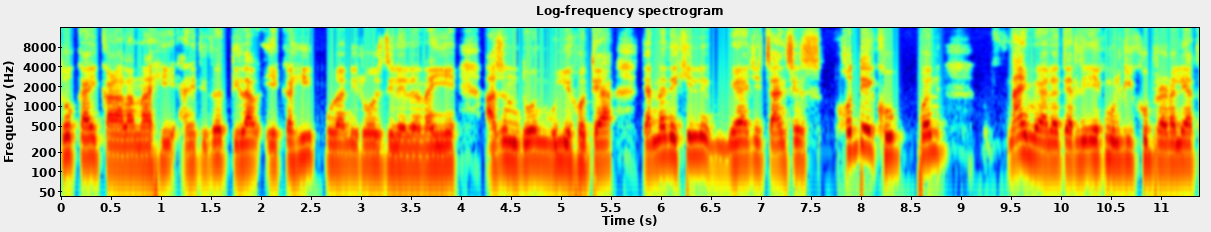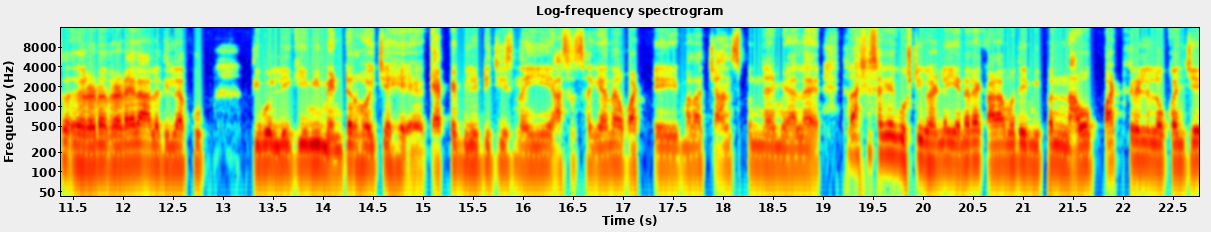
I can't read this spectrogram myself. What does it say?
तो काही कळाला नाही आणि तिथं तिला एकही मुलांनी रोज दिलेलं नाहीये. अजून दोन मुली होत्या. त्यांना देखील मिळायचे चान्सेस होते खूप पण नाही मिळालं. त्यातली एक मुलगी खूप रडाली. आता रड रडायला आलं तिला खूप. ती बोलली की मी मेंटर व्हायचे हे कॅपेबिलिटीचीच नाही आहे असं सगळ्यांना वाटते. मला चान्स पण नाही मिळाला आहे तर अशा सगळ्या गोष्टी घडल्या. येणाऱ्या काळामध्ये मी पण नावं पाठ करेल लोकांचे.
